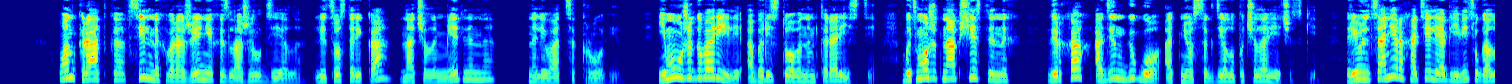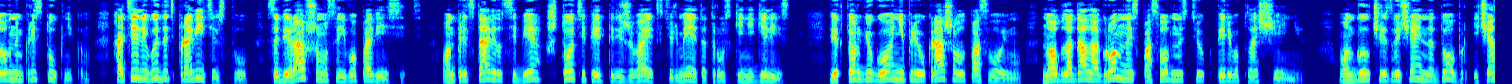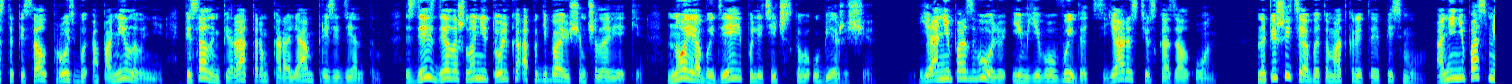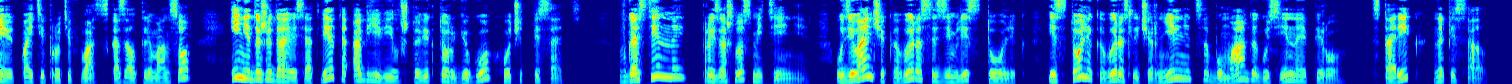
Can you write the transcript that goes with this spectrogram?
Он кратко, в сильных выражениях изложил дело. Лицо старика начало медленно наливаться кровью. Ему уже говорили об арестованном террористе. Быть может, на общественных верхах один Гюго отнесся к делу по-человечески. Революционеры хотели объявить уголовным преступником, хотели выдать правительству, собиравшемуся его повесить. Он представил себе, что теперь переживает в тюрьме этот русский нигилист. Виктор Гюго не приукрашивал по-своему, но обладал огромной способностью к перевоплощению. Он был чрезвычайно добр и часто писал просьбы о помиловании, писал императорам, королям, президентам. Здесь дело шло не только о погибающем человеке, но и об идее политического убежища. «Я не позволю им его выдать», — яростью сказал он. «Напишите об этом открытое письмо. Они не посмеют пойти против вас», — сказал Клемансо, и, не дожидаясь ответа, объявил, что Виктор Гюго хочет писать. В гостиной произошло смятение. У диванчика вырос из земли столик. Из столика выросли чернильница, бумага, гусиное перо. Старик написал.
